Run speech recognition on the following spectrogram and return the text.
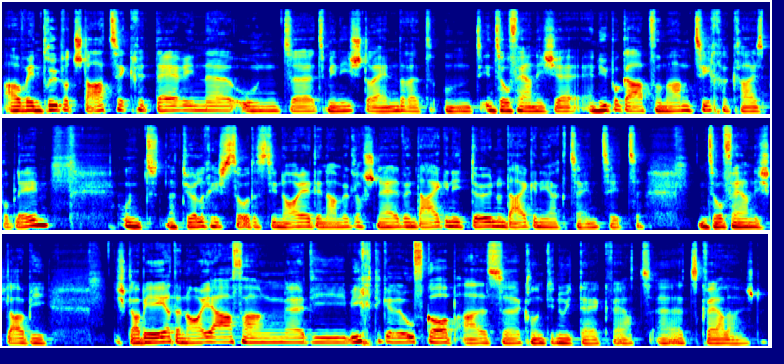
Auch wenn drüber die Staatssekretärinnen und äh, die Minister ändern. Und insofern ist äh, eine Übergabe vom Amt sicher kein Problem. Und natürlich ist es so, dass die Neuen dann auch möglichst schnell eigene Töne und eigene Akzente setzen Insofern ist, glaube ich, ist, glaube ich, eher der Neuanfang äh, die wichtigere Aufgabe, als äh, Kontinuität äh, zu gewährleisten.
